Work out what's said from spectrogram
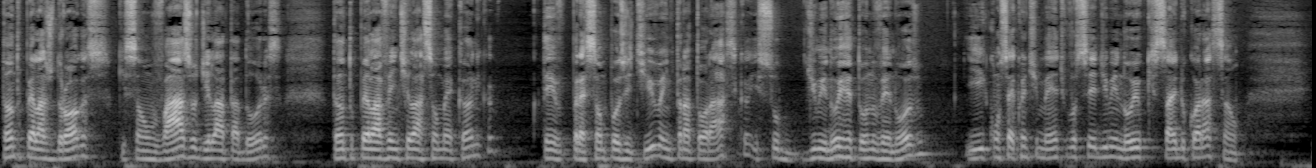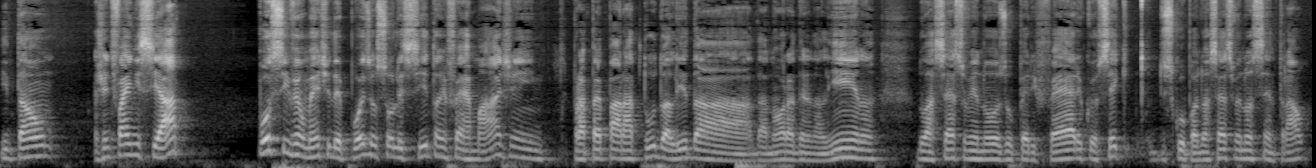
tanto pelas drogas, que são vasodilatadoras, tanto pela ventilação mecânica, tem pressão positiva intratorácica, isso diminui o retorno venoso e, consequentemente, você diminui o que sai do coração. Então, a gente vai iniciar. Possivelmente depois eu solicito a enfermagem para preparar tudo ali da, da noradrenalina, do acesso venoso periférico. Eu sei que, desculpa, do acesso venoso central.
